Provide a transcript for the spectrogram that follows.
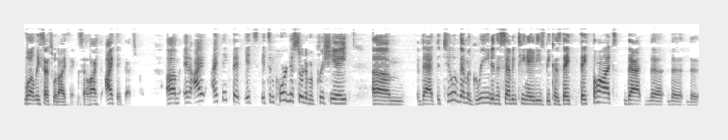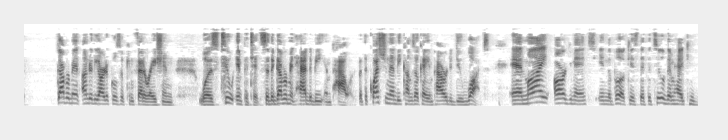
well, at least that's what I think. So I, I think that's right. Um, and I, I think that it's, it's important to sort of appreciate, um, that the two of them agreed in the 1780s because they they thought that the the the government under the Articles of Confederation was too impotent. So the government had to be empowered. But the question then becomes, okay, empowered to do what? And my argument in the book is that the two of them had com-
